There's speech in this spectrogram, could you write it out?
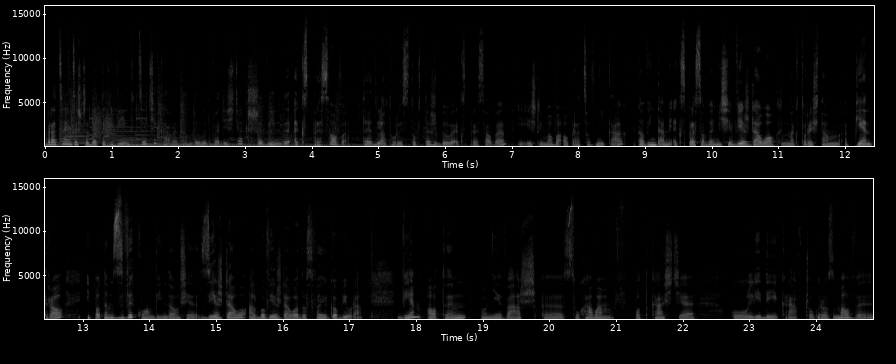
Wracając jeszcze do tych wind, co ciekawe, tam były 23 windy ekspresowe. Te dla turystów też były ekspresowe. I jeśli mowa o pracownikach, to windami ekspresowymi się wjeżdżało na któreś tam piętro i potem zwykłą windą się zjeżdżało albo wjeżdżało do swojego biura. Wiem o tym, ponieważ y, słuchałam w podcaście u Lidii Krawczuk rozmowy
